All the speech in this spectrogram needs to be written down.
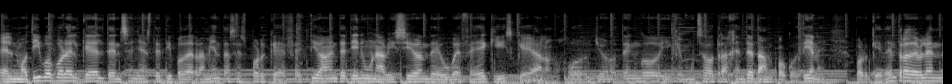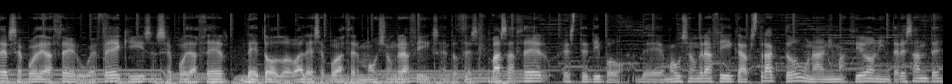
El motivo por el que él te enseña este tipo de herramientas es porque efectivamente tiene una visión de VFX que a lo mejor yo no tengo y que mucha otra gente tampoco tiene, porque dentro de Blender se puede hacer VFX, se puede hacer de todo, ¿vale? Se puede hacer motion graphics, entonces vas a hacer este tipo de motion graphic abstracto, una animación interesante,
